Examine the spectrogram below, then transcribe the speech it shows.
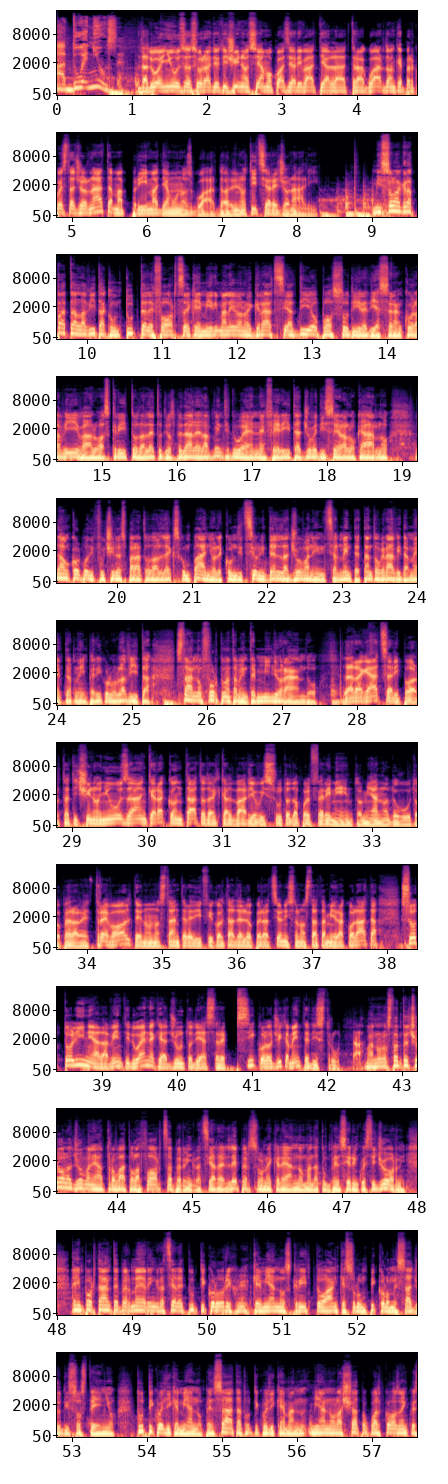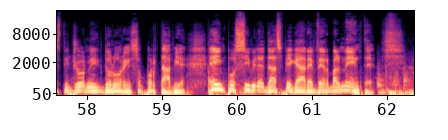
a due news. Da due news su Radio Ticino siamo quasi arrivati al traguardo anche per questa giornata, ma prima diamo uno sguardo alle notizie regionali. Mi sono aggrappata alla vita con tutte le forze che mi rimanevano e grazie a Dio posso dire di essere ancora viva, lo ha scritto dal letto di ospedale la 22enne ferita giovedì sera a Locarno da un colpo di fucile sparato dall'ex compagno. Le condizioni della giovane inizialmente tanto gravi da metterne in pericolo la vita stanno fortunatamente migliorando. La ragazza, riporta Ticino News, ha anche raccontato del calvario vissuto dopo il ferimento. Mi hanno dovuto operare tre volte e nonostante le difficoltà delle operazioni sono stata miracolata. Sottolinea alla 22enne che ha aggiunto di essere psicologicamente distrutta. Ma nonostante ciò la giovane ha trovato la forza per ringraziare le persone che le hanno mandato un pensiero in questi giorni. È importante per me ringraziare tutti coloro che mi hanno scritto anche solo un piccolo messaggio di sostegno, tutti quelli che mi hanno pensata, tutti quelli che mi hanno lasciato qualcosa in questi giorni di dolore insopportabile. È impossibile da spiegare verbalmente.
